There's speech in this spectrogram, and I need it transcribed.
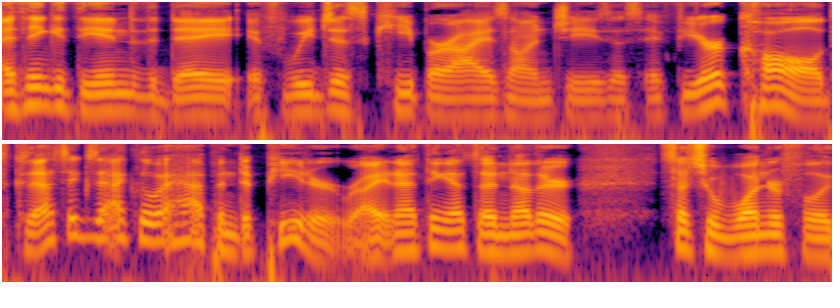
I think at the end of the day, if we just keep our eyes on Jesus, if you're called, because that's exactly what happened to Peter, right? And I think that's another such a wonderful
